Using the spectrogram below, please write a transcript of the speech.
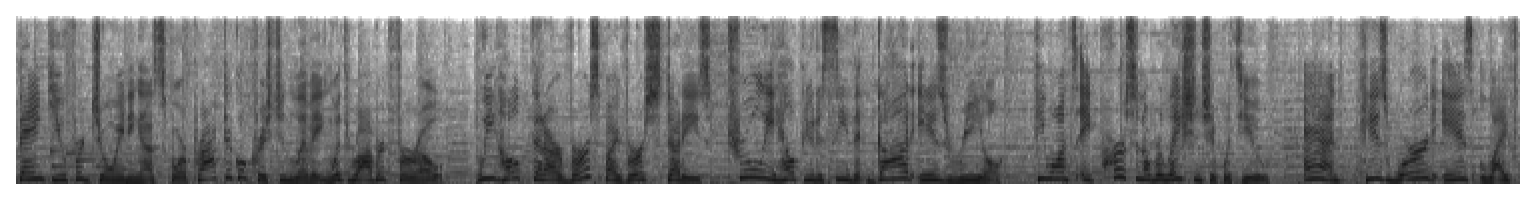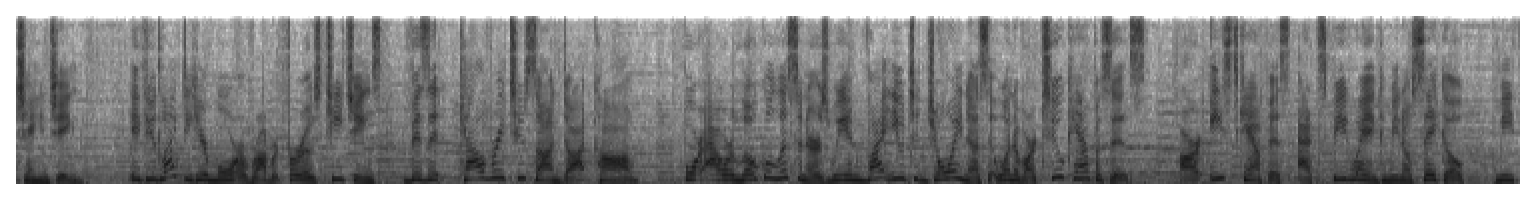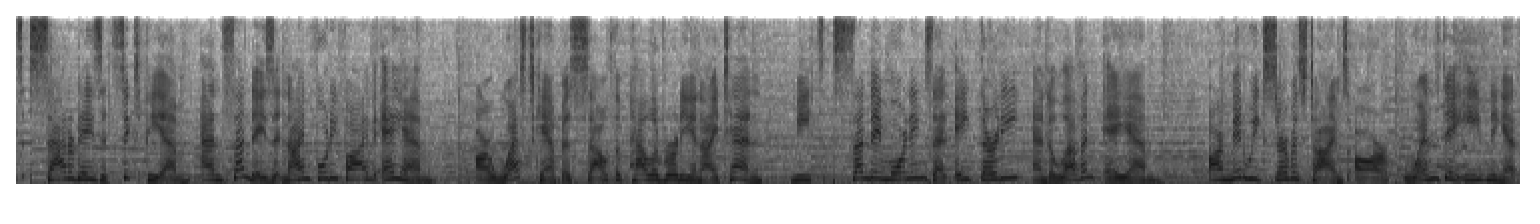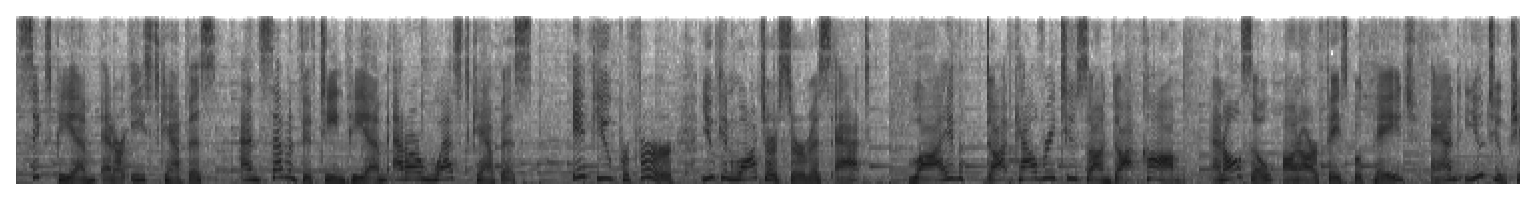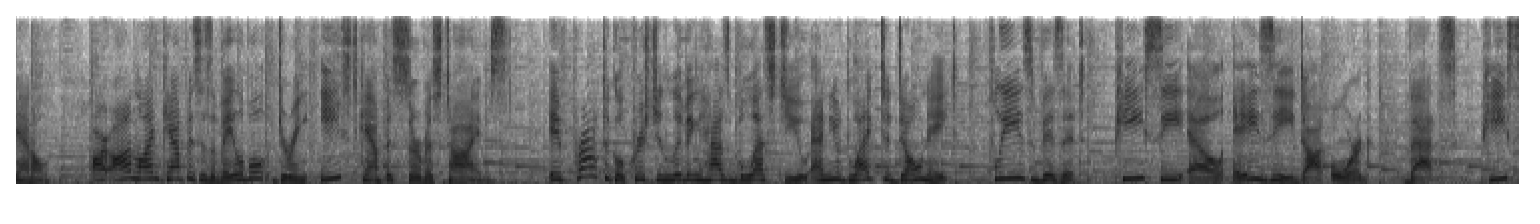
Thank you for joining us for Practical Christian Living with Robert Furrow. We hope that our verse by verse studies truly help you to see that God is real. He wants a personal relationship with you, and His Word is life changing. If you'd like to hear more of Robert Furrow's teachings, visit calvarytucson.com. For our local listeners, we invite you to join us at one of our two campuses. Our East Campus at Speedway and Camino Seco meets Saturdays at 6 p.m. and Sundays at 9:45 a.m. Our West Campus south of Palo Verde and I-10 meets Sunday mornings at 8:30 and 11 a.m. Our midweek service times are Wednesday evening at 6 p.m. at our East Campus and 7:15 p.m. at our West Campus. If you prefer, you can watch our service at live.calvarytucson.com and also on our Facebook page and YouTube channel. Our online campus is available during East Campus service times. If Practical Christian Living has blessed you and you'd like to donate, please visit pclaz.org. That's pclaz.org,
